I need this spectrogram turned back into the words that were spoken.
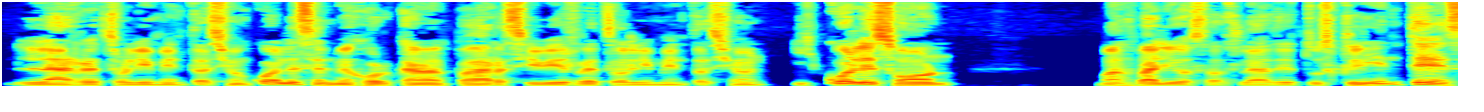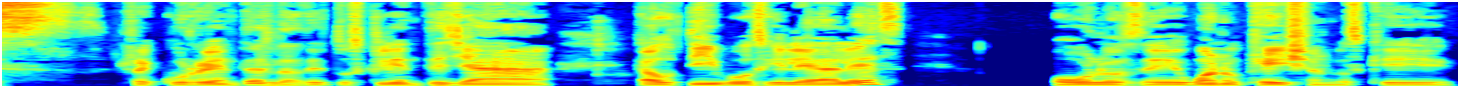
la retroalimentación. ¿Cuál es el mejor canal para recibir retroalimentación? ¿Y cuáles son más valiosas? ¿Las de tus clientes recurrentes, las de tus clientes ya cautivos y leales? o los de One Occasion, los que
